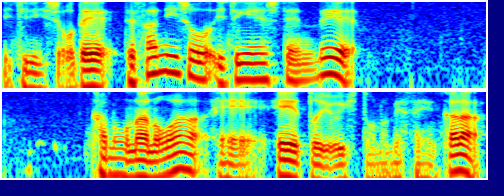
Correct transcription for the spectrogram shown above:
一人称で、で、三人称一元視点で可能なのは、えー、A という人の目線から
